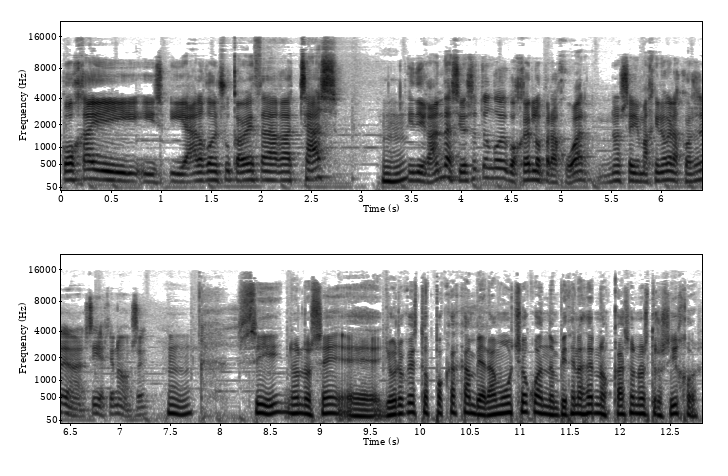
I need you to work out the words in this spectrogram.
coja y, algo en su cabeza haga chas y diga, anda, si eso tengo que cogerlo para jugar. No sé, imagino que las cosas eran así, es que no lo sé. Sí, no lo sé. Eh, yo creo que estos podcasts cambiarán mucho cuando empiecen a hacernos caso nuestros hijos.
